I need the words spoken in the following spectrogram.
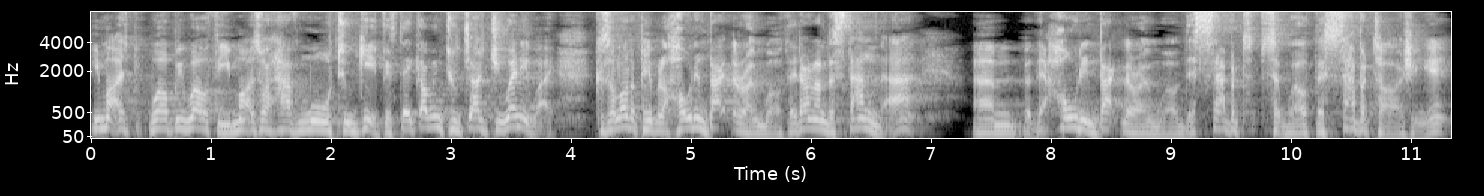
You might as well be wealthy. You might as well have more to give if they're going to judge you anyway. Because a lot of people are holding back their own wealth. They don't understand that. Um, but they're holding back their own wealth. They're sabot- wealth. They're sabotaging it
